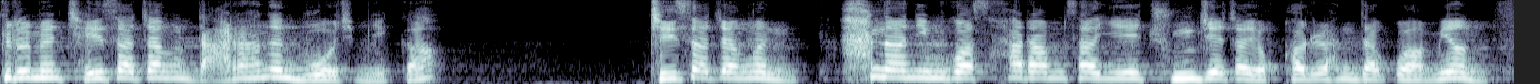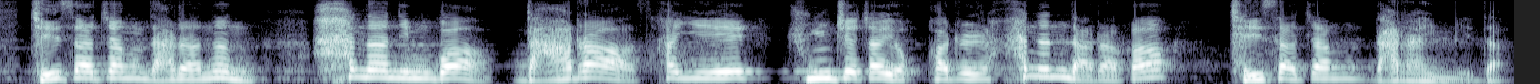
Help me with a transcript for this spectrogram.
그러면 제사장 나라는 무엇입니까? 제사장은 하나님과 사람 사이의 중재자 역할을 한다고 하면 제사장 나라는 하나님과 나라 사이의 중재자 역할을 하는 나라가 제사장 나라입니다.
